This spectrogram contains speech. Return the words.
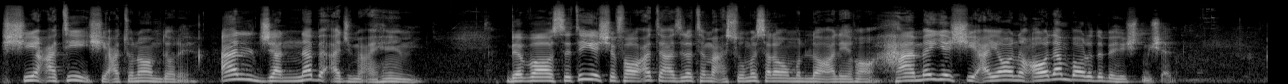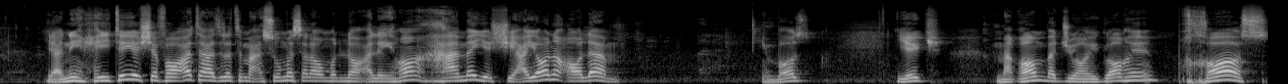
شیعتی شیعتنا هم داره. الجنب اجمعهم. به واسطه شفاعت حضرت معصومه سلام الله علیها همه شیعیان عالم وارد بهشت می‌شد یعنی حیطه شفاعت حضرت معصومه سلام الله علیها همه شیعیان عالم. این باز یک مقام و جایگاه خاص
